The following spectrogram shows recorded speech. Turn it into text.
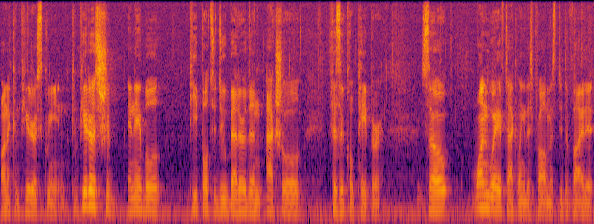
on a computer screen. Computers should enable people to do better than actual physical paper. So one way of tackling this problem is to divide it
